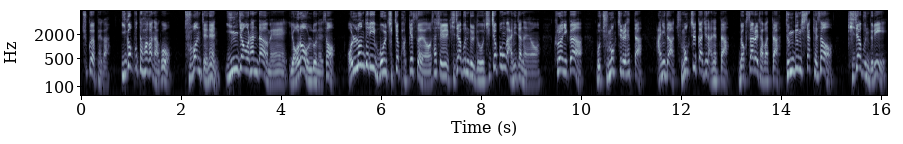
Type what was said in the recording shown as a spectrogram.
축구협회가. 이것부터 화가 나고 두 번째는 인정을 한 다음에 여러 언론에서 언론들이 뭘 직접 봤겠어요. 사실 기자분들도 직접 본 거 아니잖아요. 그러니까 뭐 주먹질을 했다. 아니다. 주먹질까지는 안 했다. 멱살을 잡았다. 등등 시작해서 기자분들이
